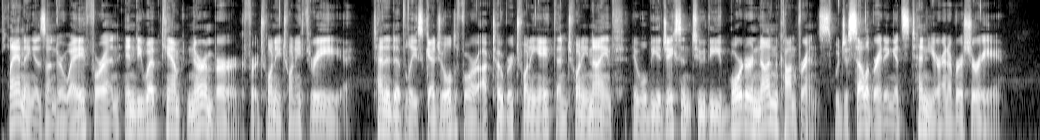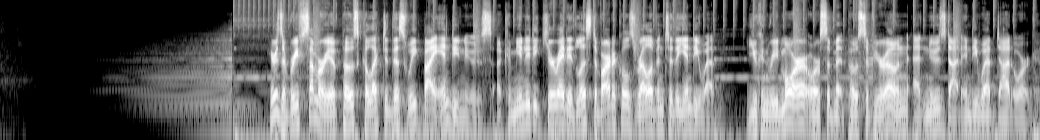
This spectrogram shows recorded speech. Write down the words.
Planning is underway for an IndieWeb Camp Nuremberg for 2023. Tentatively scheduled for October 28th and 29th, it will be adjacent to the Border None Conference, which is celebrating its 10 year anniversary. Here's a brief summary of posts collected this week by Indie News, a community curated list of articles relevant to the indie web. You can read more or submit posts of your own at news.indieweb.org.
